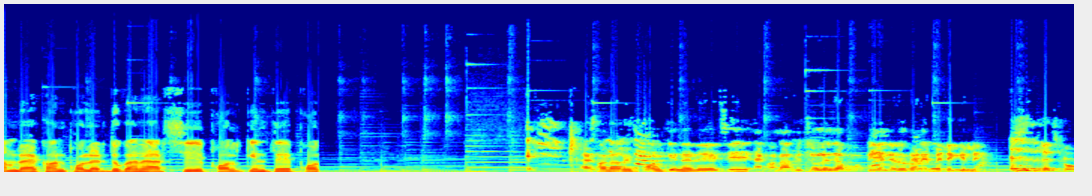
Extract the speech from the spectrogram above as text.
আমরা এখন ফলের দোকানে আসছি, ফল কিনতে, ফল এখন আমি ফল কিনে নিয়েছি এখন আমি চলে যাব বিএনের ওখানে মেডিকেলে লেটস গো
